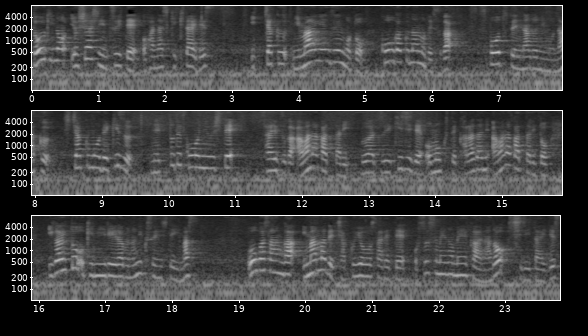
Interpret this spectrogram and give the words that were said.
道着の良し悪しについてお話聞きたいです1着2万円前後と高額なのですがスポーツ店などにもなく試着もできずネットで購入してサイズが合わなかったり分厚い生地で重くて体に合わなかったりと意外とお気に入り選ぶのに苦戦しています。大賀さんが今まで着用されておすすめのメーカーなど知りたいです。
